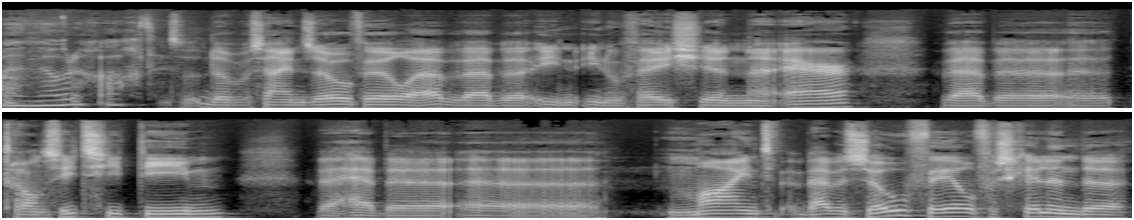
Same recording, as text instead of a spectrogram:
Ja. we nodig achten. Er zijn zoveel. Hè. We hebben in- Innovation eh, Air, we hebben eh transitieteam, we hebben eh, Mind. We hebben zoveel verschillende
